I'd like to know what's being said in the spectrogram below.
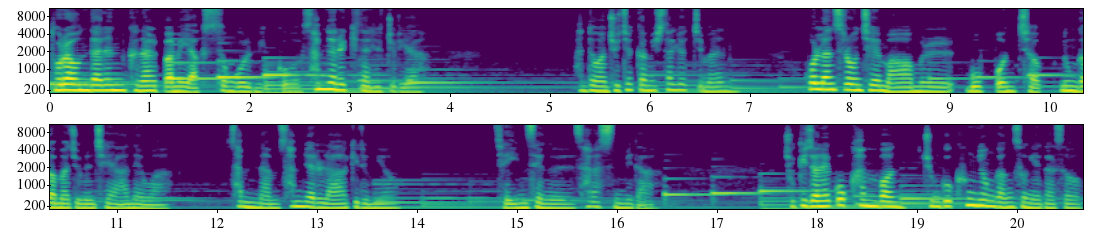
돌아온다는 그날 밤의 약속을 믿고 3년을 기다릴 줄이야. 한동안 죄책감에 시달렸지만 혼란스러운 제 마음을 못 본 척 눈 감아주는 제 아내와 삼남 삼녀를 낳아 기르며 제 인생을 살았습니다. 죽기 전에 꼭 한번 중국 흑룡강성에 가서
